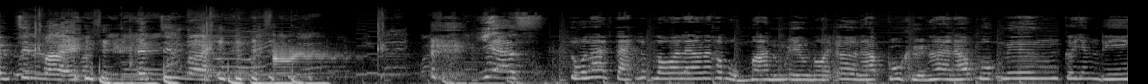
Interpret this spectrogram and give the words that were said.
อนรับเอนจินใหม่ เอนจินใหม่ yes ตัวแรกแตกเรียบร้อยแล้วนะครับผมมานูเอลนอยเออร์นะครับ กู้คืนให้นะครับบวกหนึ่งก็ยังดี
